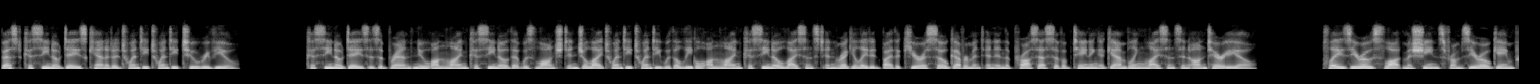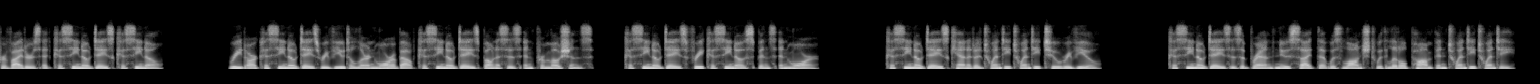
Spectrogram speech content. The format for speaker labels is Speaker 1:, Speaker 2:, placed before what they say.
Speaker 1: Best Casino Days Canada 2022 Review Casino Days is a brand new online casino that was launched in July 2020 with a legal online casino licensed and regulated by the Curacao government and in the process of obtaining a gambling license in Ontario. Play zero slot machines from zero game providers at Casino Days Casino. Read our Casino Days review to learn more about Casino Days bonuses and promotions, Casino Days free casino spins and more. Casino Days Canada 2022 Review Casino Days is a brand new site that was launched with little pomp in 2020.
